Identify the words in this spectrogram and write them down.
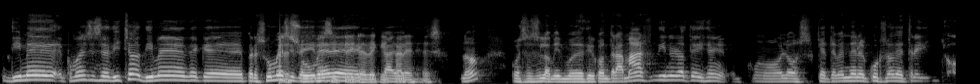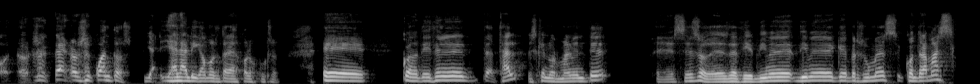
Dime, ¿cómo es ese dicho? Dime de qué presumes, y te diré, de, qué careces. ¿No? Pues es lo mismo. Es decir, contra más dinero te dicen, como los que te venden el curso de trading, yo no sé qué, no sé cuántos. Ya, ya la ligamos otra vez con los cursos. Eh, cuando te dicen tal, es que normalmente es eso. Es decir, dime, dime de qué presumes. Contra más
